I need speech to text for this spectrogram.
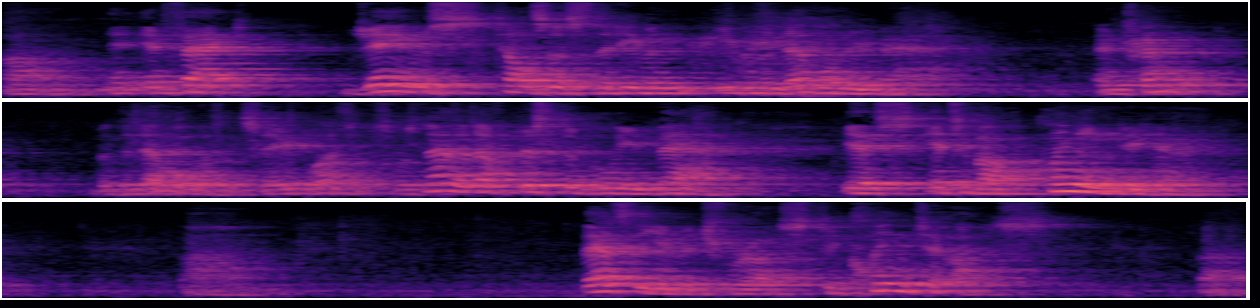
Um, in, fact, James tells us that even, even the devil knew that and trembled. But the devil wasn't saved, was he? So it's not enough just to believe that. It's, it's about clinging to him. Um, that's the image for us, to cling to us. Uh,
